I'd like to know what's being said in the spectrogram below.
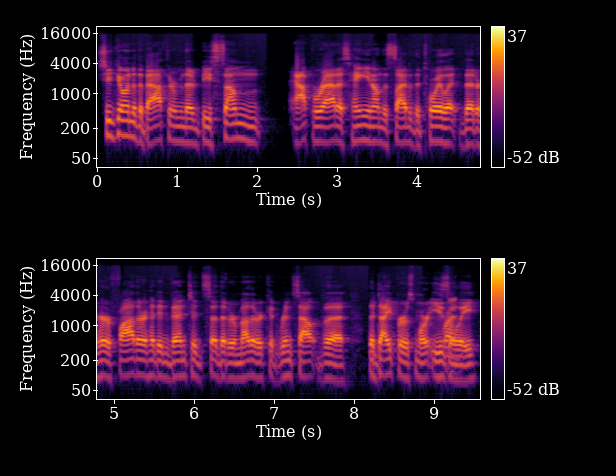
she'd go into the bathroom and there'd be some apparatus hanging on the side of the toilet that her father had invented so that her mother could rinse out the, the diapers more easily. Right.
